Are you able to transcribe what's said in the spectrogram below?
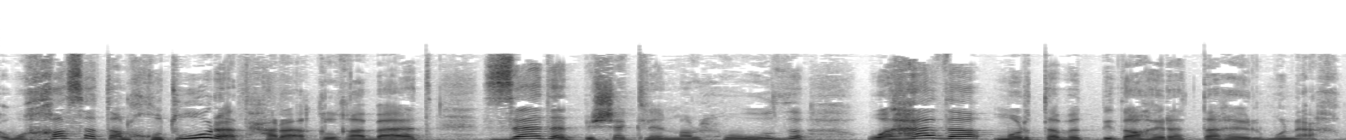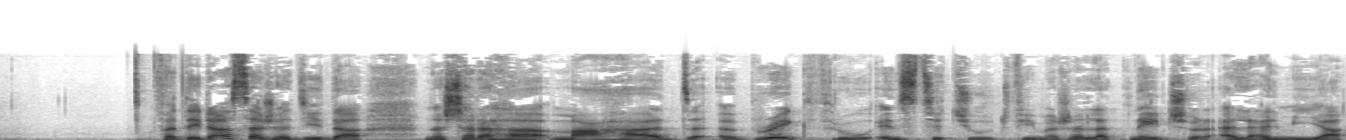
وخاصة خطورة حرائق الغابات زادت بشكل ملحوظ وهذا مرتبط بظاهرة تغير المناخ. فدراسة جديدة نشرها معهد Breakthrough Institute في مجلة Nature العلمية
